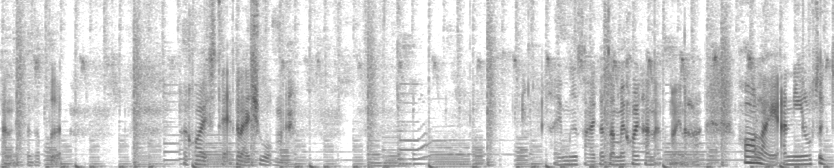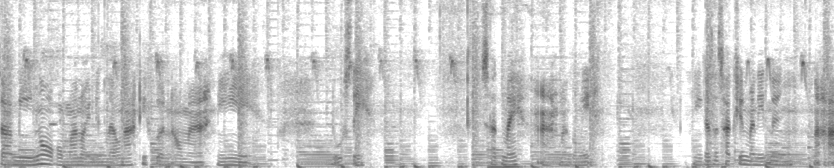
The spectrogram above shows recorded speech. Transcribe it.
กันเดี๋ยวมันจะเปิด ค่อยๆแทะกระดาษทิชชู่ออกมา ช้มือซ้ายก็จะไม่ค่อยถนัดหน่อยนะคะ ข้อไหลอันนี้รู้สึกจะมีงอกออกมาหน่อยนึงแล้วนะ ที่เฟิร์นเอามา นี่ ดูสิชัดไหมอะ มาตรงนี้ นี่ก็จะชัดขึ้นมานิดนึงนะคะ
